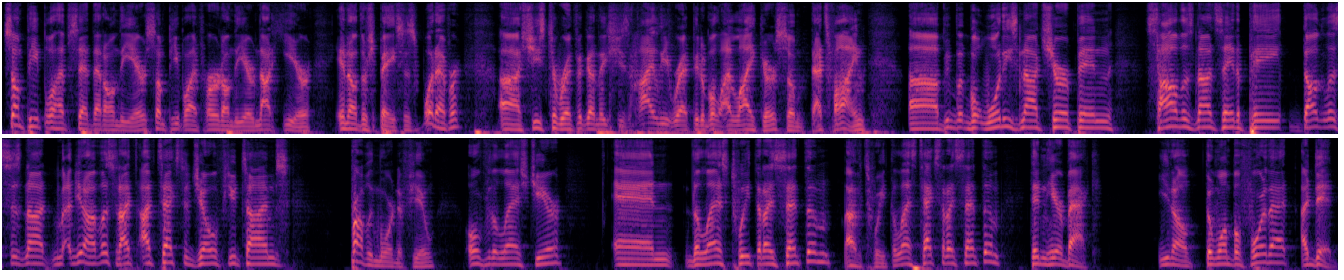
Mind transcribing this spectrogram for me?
Some people have said that on the air. Some people I've heard on the air, not here, in other spaces. Whatever. Uh, she's terrific. I think she's highly reputable. I like her, so that's fine. Uh, but, but Woody's not chirping. Salva's not saying a P. Douglas is not. You know, listen, I've, I've texted Joe a few times, probably more than a few, over the last year. And the last tweet that I sent them, uh, tweet, the last text that I sent them, didn't hear back. You know, the one before that, I did.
